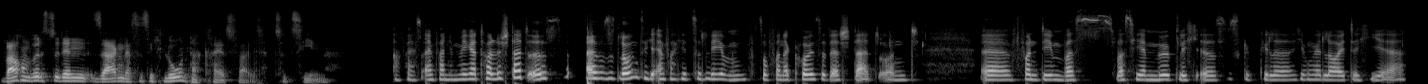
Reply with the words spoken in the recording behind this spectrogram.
Warum würdest du denn sagen, dass es sich lohnt, nach Greifswald zu ziehen? Weil es einfach eine mega tolle Stadt ist. Also es lohnt sich einfach hier zu leben, so von der Größe der Stadt und äh, von dem, was, was hier möglich ist. Es gibt viele junge Leute hier.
